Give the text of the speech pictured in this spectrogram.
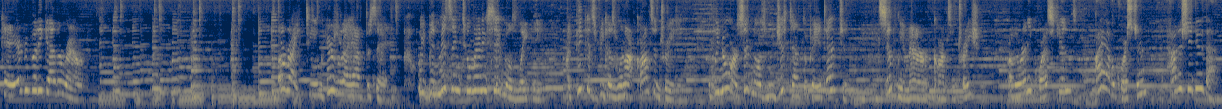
Okay, Everybody gather round. All right, team, here's what I have to say. We've been missing too many signals lately. I think it's because we're not concentrating. If we know our signals, we just have to pay attention. It's simply a matter of concentration. Are there any questions? I have a question. How does she do that?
